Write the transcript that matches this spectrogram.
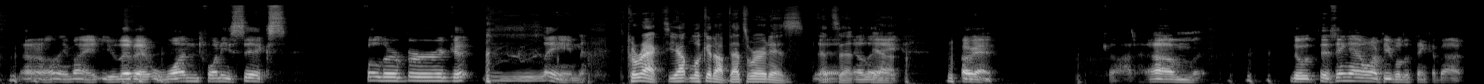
I don't know. They might. You live at 126 Fullerberg Lane, Correct. Yep. Look it up. That's where it is. That's it. LA. Yeah. Okay. God. Um, the the thing I want people to think about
